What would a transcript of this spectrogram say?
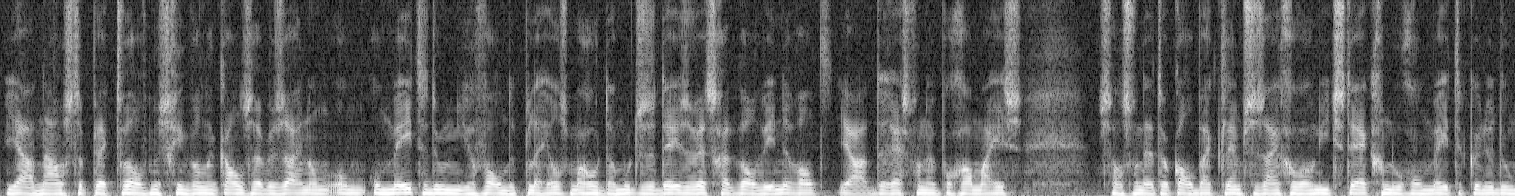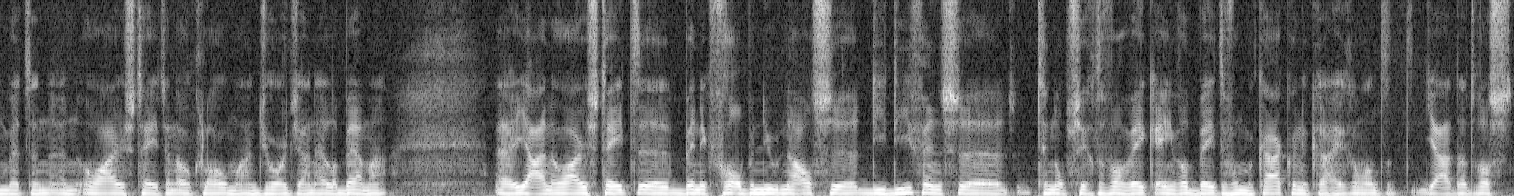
ja, namens de Pac-12 misschien wel een kans hebben zijn om, om, om mee te doen in ieder geval in de playoffs. Maar goed, dan moeten ze deze wedstrijd wel winnen, want ja, de rest van hun programma is, zoals we net ook al bij Clemson zijn, gewoon niet sterk genoeg om mee te kunnen doen met een, een Ohio State en Oklahoma en Georgia en Alabama. Uh, ja, in Ohio State uh, ben ik vooral benieuwd naar als ze die defense uh, ten opzichte van week 1 wat beter voor elkaar kunnen krijgen. Want het, ja, dat was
